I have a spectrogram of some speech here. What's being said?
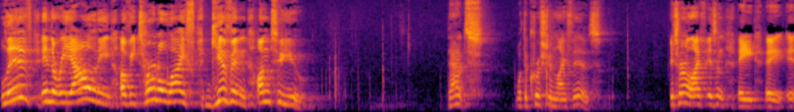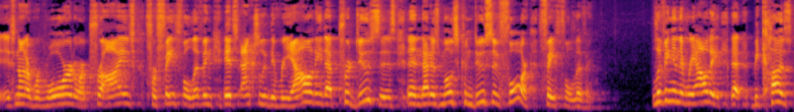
Live in the reality of eternal life given unto you. That's what the Christian life is. Eternal life isn't a, a, it's not a reward or a prize for faithful living. It's actually the reality that produces and that is most conducive for faithful living. Living in the reality that because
